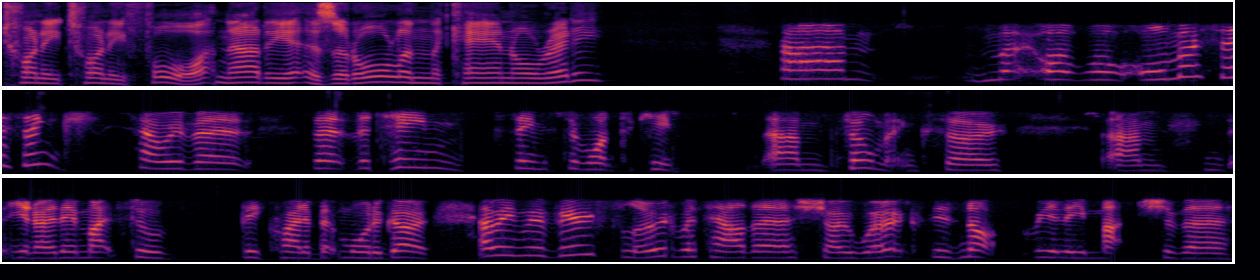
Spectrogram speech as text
2024. Nadia, is it all in the can already? Um, well, almost, I think. However, the the team seems to want to keep um, filming, so um, you know there might still be quite a bit more to go. I mean, we're very fluid with how the show works. There's not really much of a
